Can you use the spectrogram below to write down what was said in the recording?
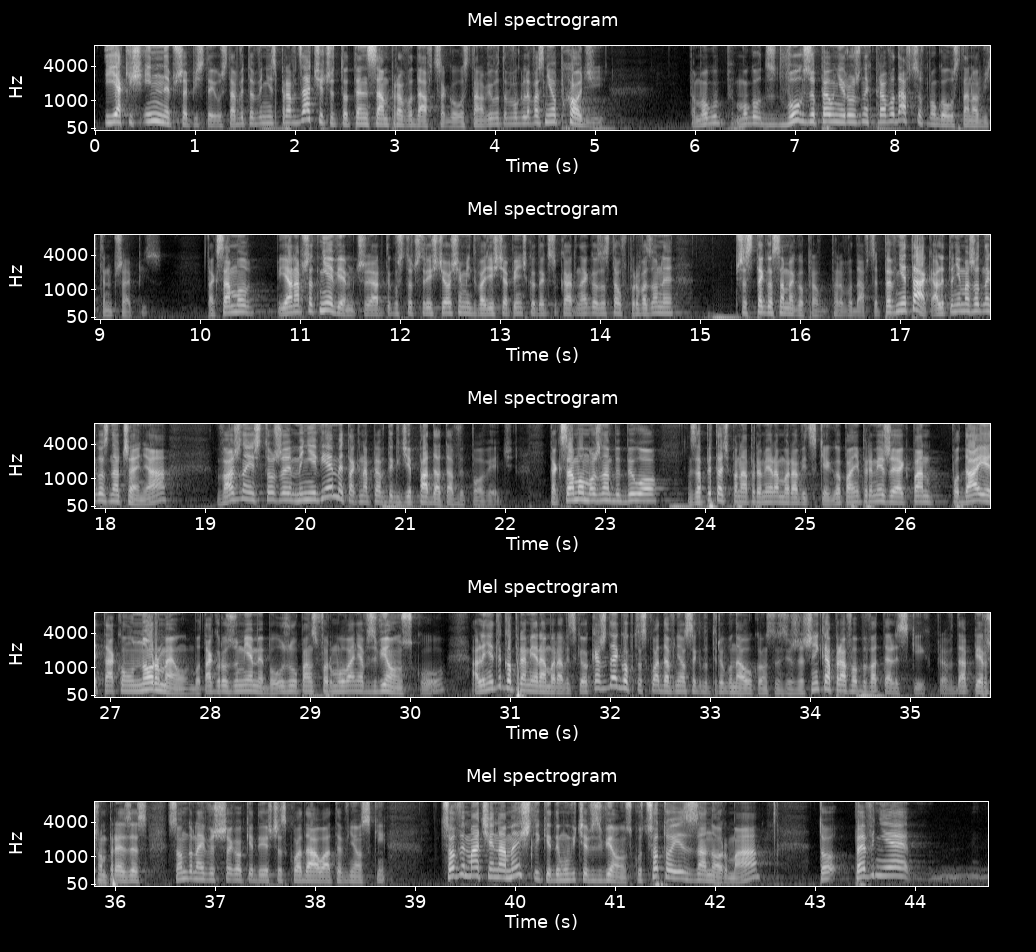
i jakiś inny przepis tej ustawy, to wy nie sprawdzacie, czy to ten sam prawodawca go ustanowił, bo to w ogóle was nie obchodzi. To mogą z dwóch zupełnie różnych prawodawców mogą ustanowić ten przepis. Tak samo ja na przykład nie wiem, czy artykuł 148 i 25 kodeksu karnego został wprowadzony przez tego samego prawodawcę. Pewnie tak, ale to nie ma żadnego znaczenia. Ważne jest to, że my nie wiemy tak naprawdę, gdzie pada ta wypowiedź. Tak samo można by było zapytać pana premiera Morawieckiego, panie premierze, jak pan podaje taką normę, bo tak rozumiemy, bo użył pan sformułowania w związku, ale nie tylko premiera Morawieckiego, każdego, kto składa wniosek do Trybunału Konstytucyjnego, Rzecznika Praw Obywatelskich, prawda, pierwszą prezes Sądu Najwyższego, kiedy jeszcze składała te wnioski. Co wy macie na myśli, kiedy mówicie w związku? Co to jest za norma? To pewnie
